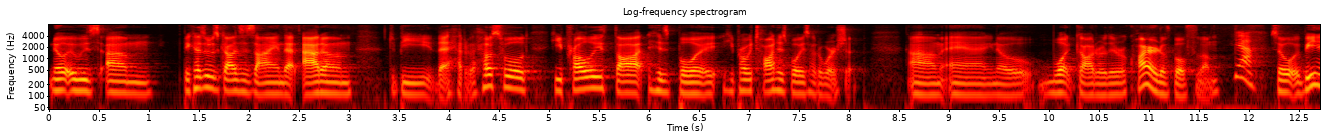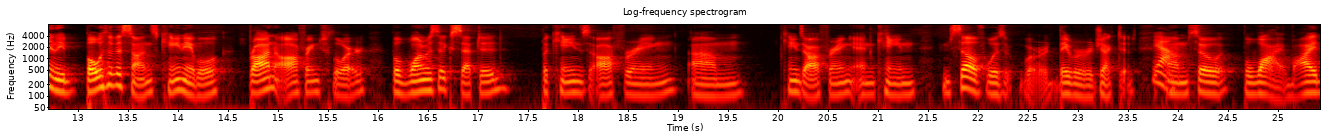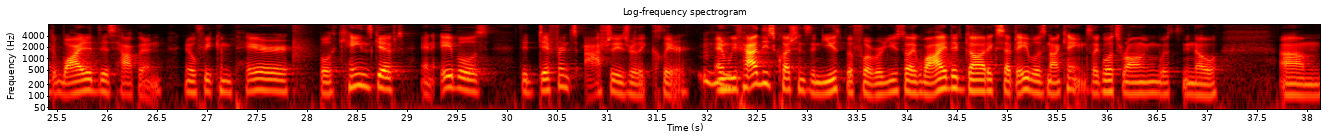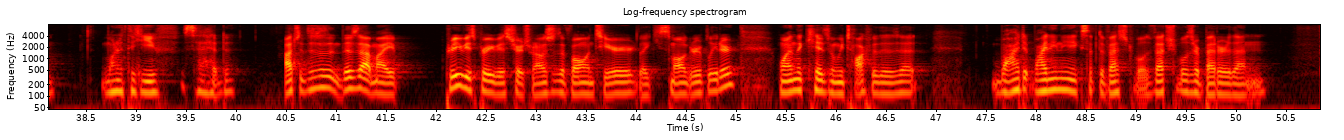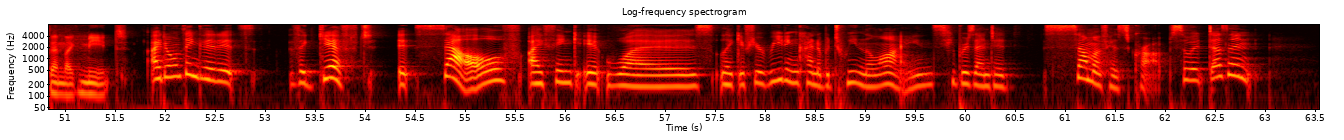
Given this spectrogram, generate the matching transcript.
No, it was um because it was God's design that Adam to be the head of the household. He probably thought his boy, he probably taught his boys how to worship, um, and you know what God really required of both of them. yeah. So obediently, both of his sons, Cain and Abel, brought an offering to the Lord, but one was accepted, but Cain's offering, um, Cain's offering, and Cain himself was were, they were rejected. Yeah. Um. So, but why? Why? Why did this happen? You know, if we compare both Cain's gift and Abel's, the difference actually is really clear. Mm-hmm. And we've had these questions in youth before. We're used to like, why did God accept Abel's, not Cain's? Like, what's wrong with you know? Um, one of the youth said, actually, this is this is at my previous previous church when I was just a volunteer, like small group leader. One of the kids when we talked with it is that why did why didn't he accept the vegetables? Vegetables are better than than like meat. I don't think that it's the gift itself. I think it was like if you're reading kind of between the lines, he presented some of his crops. So it doesn't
